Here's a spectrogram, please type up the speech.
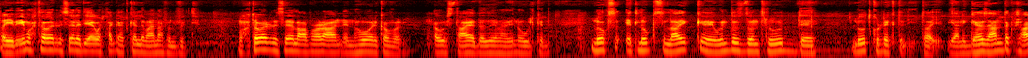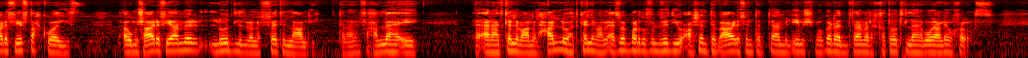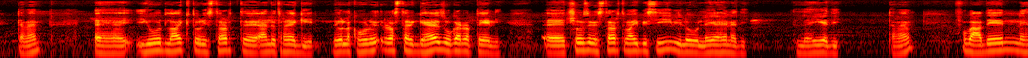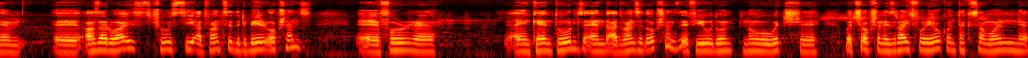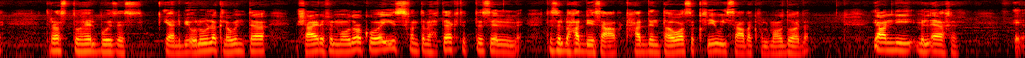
طيب إيه محتوى الرسالة دي؟ أول حاجة هتكلم عنها في الفيديو. محتوى الرسالة عبارة عن إن هو recovery أو استعادة زي ما بنقول كده. Looks it looks like uh, Windows don't load uh, load correctly. طيب يعني الجهاز عندك مش عارف يفتح كويس أو مش عارف يعمل لود للملفات اللي عليه. تمام؟ فحلها إيه؟ أنا هتكلم عن الحل وهتكلم عن الأسباب برضو في الفيديو عشان تبقى عارف أنت بتعمل إيه مش مجرد بتعمل الخطوات اللي أنا بقول عليها وخلاص. تمام؟ You would like to restart uh, and try again بيقول لك هو رستر الجهاز وجرب تاني uh, choose restart my PC below اللي هي هنا دي اللي هي دي تمام وبعدين um, uh, otherwise choose see advanced repair options uh, for uh, ايا كان tools and advanced options if you don't know which uh, which option is right for you contact someone uh, trust to help with this يعني بيقولوا لك لو انت مش عارف الموضوع كويس فأنت محتاج تتصل تتصل بحد يساعدك حد أنت واثق فيه ويساعدك في الموضوع ده. يعني من الآخر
